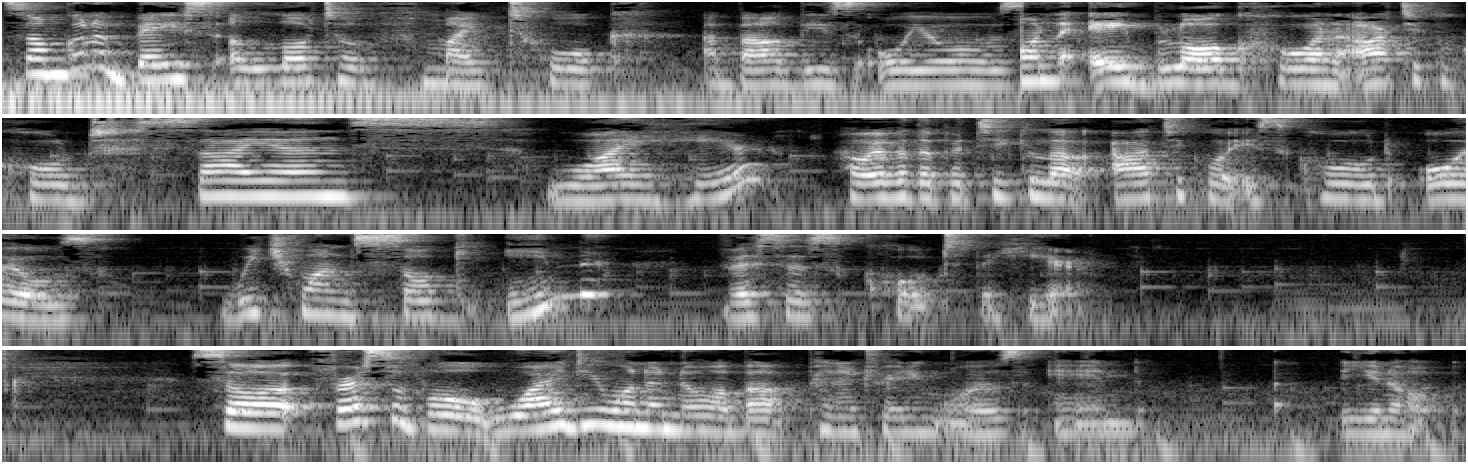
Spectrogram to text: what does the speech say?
So I'm gonna base a lot of my talk about these oils on a blog or an article called Science Why Hair. However, the particular article is called Oils, which ones soak in versus coat the hair. So first of all, why do you want to know about penetrating oils and, you know,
